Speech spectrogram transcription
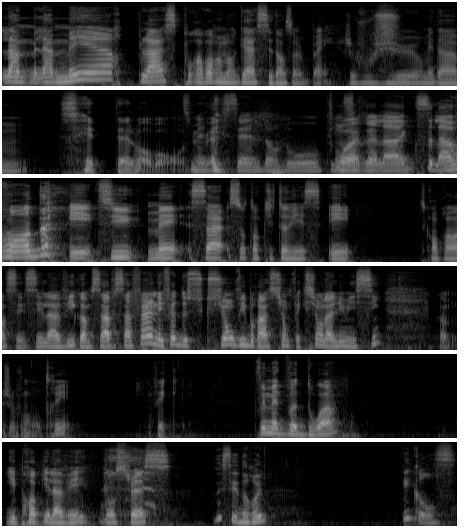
la, la meilleure place pour avoir un orgasme, c'est dans un bain. Je vous jure, mesdames, c'est tellement bon. Tu mets des sels dans l'eau, puis Ouais. tu relaxes la vente. Et tu mets ça sur ton clitoris et... Tu comprends? C'est c'est la vie comme ça. Ça fait un effet de succion, vibration. Fait que si on l'allume ici, comme je vais vous montrer. Fait que vous pouvez mettre votre doigt. Il est propre, il est lavé. No stress. C'est drôle. Tickles.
